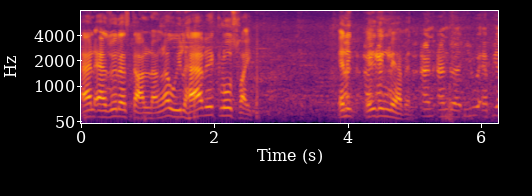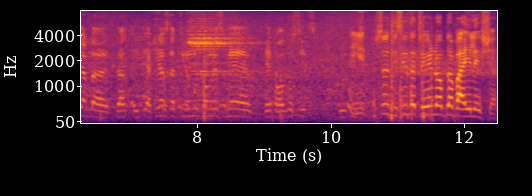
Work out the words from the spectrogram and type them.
and as well as Talanga, we will have a close fight. Any, anything may happen. And and uh, you appear uh, that it appears that Trinamool Congress may get all those seats. You think? Ye- So this is the trend of the by-election.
